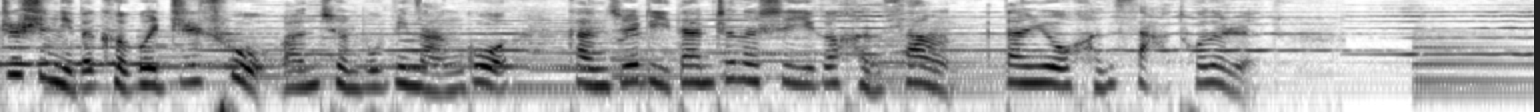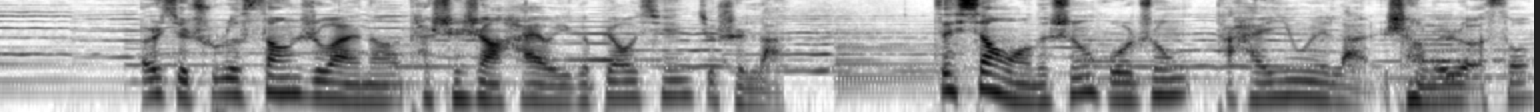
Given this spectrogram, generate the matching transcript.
这是你的可贵之处，完全不必难过。感觉李诞真的是一个很丧，但又很洒脱的人。而且除了丧之外呢，他身上还有一个标签，就是懒。在向往的生活中，他还因为懒上了热搜。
